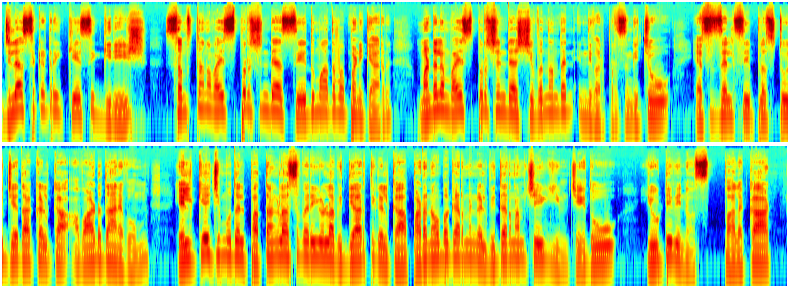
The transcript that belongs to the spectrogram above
ജില്ലാ സെക്രട്ടറി കെ സി ഗിരീഷ് സംസ്ഥാന വൈസ് പ്രസിഡന്റ് സേതുമാധവ പണിക്കർ മണ്ഡലം വൈസ് പ്രസിഡന്റ് ശിവനന്ദൻ എന്നിവർ പ്രസംഗിച്ചു. S S L C plus two ജേതാക്കൾക്ക് അവാർഡ് ദാനവും എൽ കെ ജി മുതൽ പത്താം ക്ലാസ് വരെയുള്ള വിദ്യാർത്ഥികൾക്ക് പഠനോപകരണങ്ങൾ വിതരണം ചെയ്യുകയും ചെയ്തു. U T V news Palakkad.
